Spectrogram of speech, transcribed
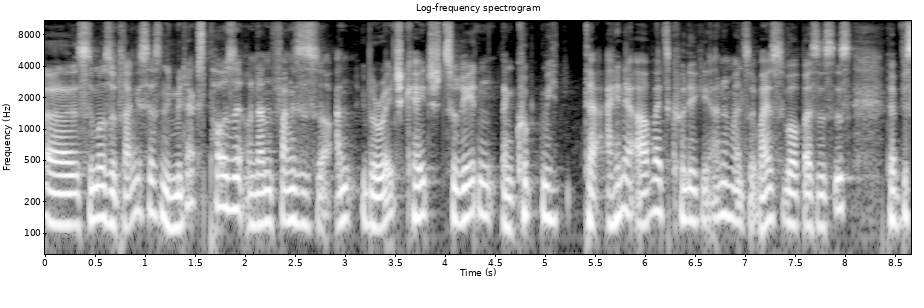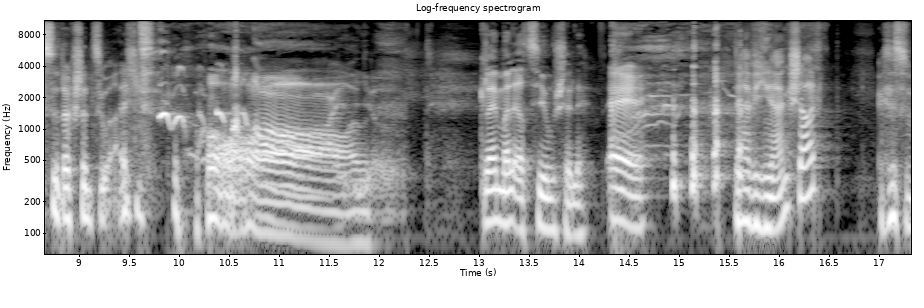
Äh, sind wir so dran gesessen in der Mittagspause und dann fangen sie so an, über Rage Cage zu reden. Dann guckt mich der eine Arbeitskollege an und meint so, weißt du überhaupt, was es ist? Da bist du doch schon zu alt. Gleich mal Erziehungsstelle. Ey. Da habe ich ihn angeschaut. Ich so,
